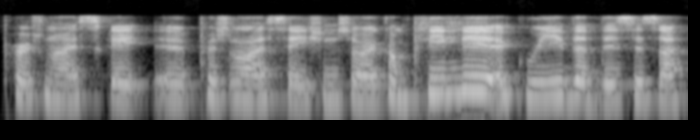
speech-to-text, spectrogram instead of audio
personalized uh, personalization. So I completely agree that this is a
